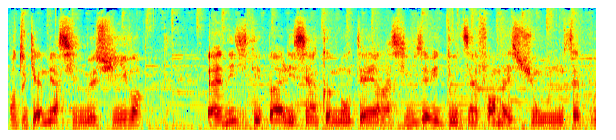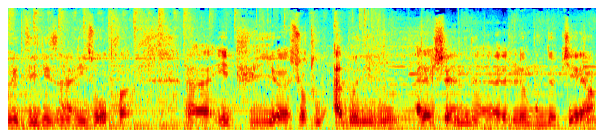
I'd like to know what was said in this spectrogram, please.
En tout cas, merci de me suivre. Euh, n'hésitez pas à laisser un commentaire hein, si vous avez d'autres informations, ça peut aider les uns et les autres. Euh, et puis euh, surtout, abonnez-vous à la chaîne Le Monde de Pierre.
